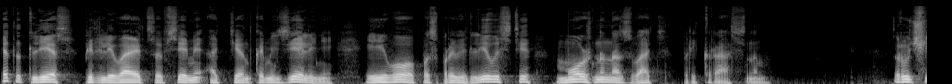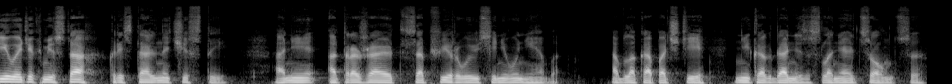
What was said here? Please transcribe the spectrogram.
Этот лес переливается всеми оттенками зелени, и его, по справедливости, можно назвать прекрасным. Ручьи в этих местах кристально чисты. Они отражают сапфировую синеву неба. Облака почти никогда не заслоняют солнце,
